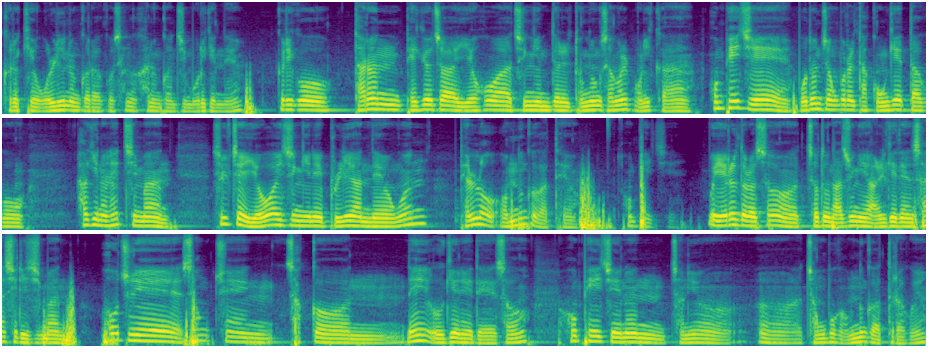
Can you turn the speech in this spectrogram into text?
그렇게 올리는 거라고 생각하는 건지 모르겠네요. 그리고 다른 배교자 여호와 증인들 동영상을 보니까 홈페이지에 모든 정보를 다 공개했다고 하기는 했지만 실제 여호와의 증인의 불리한 내용은 별로 없는 것 같아요. 홈페이지에. 뭐 예를 들어서 저도 나중에 알게 된 사실이지만 호주의 성추행 사건의 의견에 대해서 홈페이지에는 전혀 어, 정보가 없는 것 같더라고요.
